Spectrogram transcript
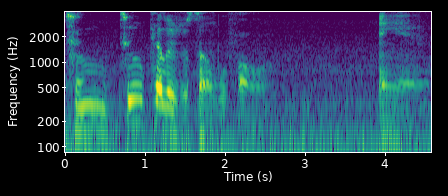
two two pillars or something will fall and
